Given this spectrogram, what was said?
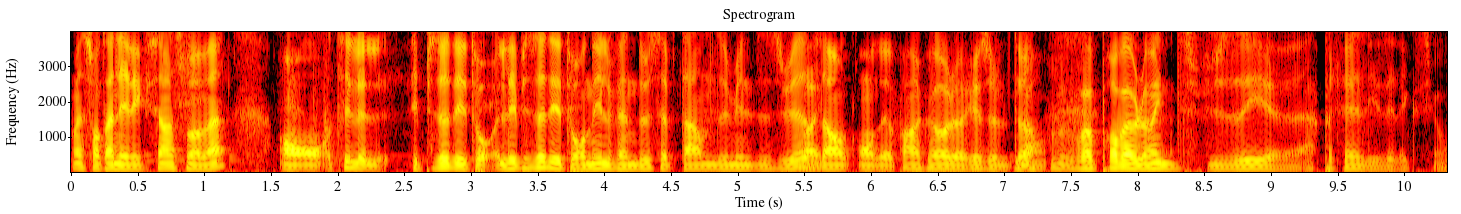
Il ils sont en élection en ce moment. On, l'épisode est, tour- l'épisode est tourné le 22 septembre 2018, Ouais. donc on n'a pas encore le résultat. Non, va probablement être diffusé euh, après les élections.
